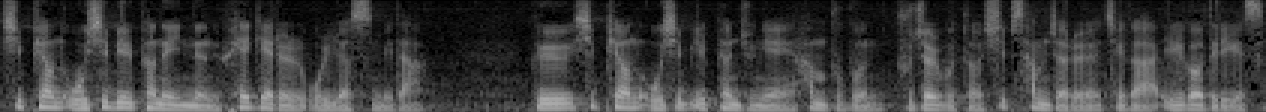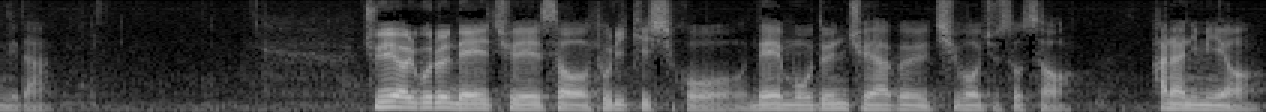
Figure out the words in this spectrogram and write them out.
시편 51편에 있는 회개를 올렸습니다. 그 시편 51편 중에 한 부분 9절부터 13절을 제가 읽어 드리겠습니다. 주의 얼굴을 내 죄에서 돌이키시고 내 모든 죄악을 지워 주소서. 하나님이여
